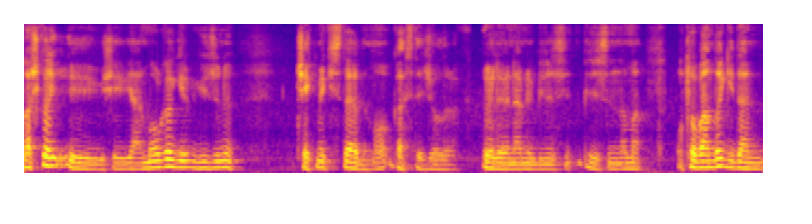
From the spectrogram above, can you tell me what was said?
Başka e, bir şey yani morga girip yüzünü çekmek isterdim o gazeteci olarak. Öyle önemli birisi, birisinin ama otobanda giden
